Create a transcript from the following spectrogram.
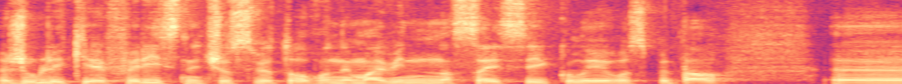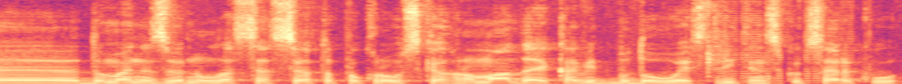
жуліки аферіст, нічого святого немає. Він на сесії, коли його спитав, до мене звернулася Святопокровська громада, яка відбудовує Стрітінську церкву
